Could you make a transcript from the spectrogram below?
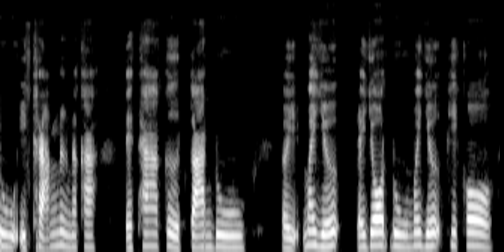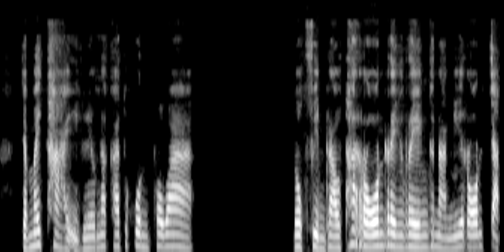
ดูอีกครั้งหนึ่งนะคะ แต่ถ้าเกิดการดูเอ้ยไม่เยอะ และยอดดูไม่เยอะพี่ก็จะไม่ถ่ายอีกแล้วนะคะ ทุกคนเพราะว่าดอกฝิ่นเราถ้าร้อนแรงๆขนาดนี้ร้อนจัด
